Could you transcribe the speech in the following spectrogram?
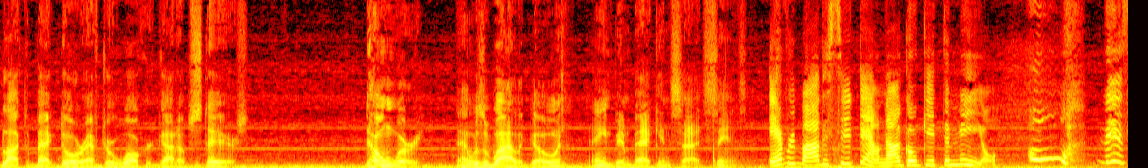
block the back door after Walker got upstairs. Don't worry, that was a while ago, and I ain't been back inside since. Everybody sit down. I'll go get the meal. Oh, this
